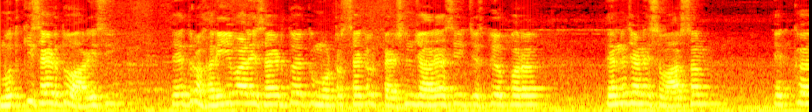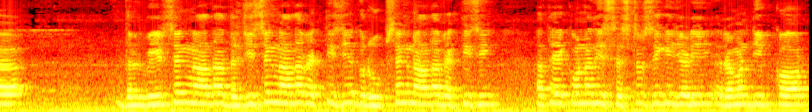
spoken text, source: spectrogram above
ਮੁਦਕੀ ਸਾਈਡ ਤੋਂ ਆ ਰਹੀ ਸੀ ਤੇ ਇਧਰੋਂ ਹਰੀ ਵਾਲੀ ਸਾਈਡ ਤੋਂ ਇੱਕ ਮੋਟਰਸਾਈਕਲ ਪੈਸ਼ਨ ਜਾ ਰਿਹਾ ਸੀ, ਜਿਸ ਦੇ ਉੱਪਰ ਤਿੰਨ ਜਣੇ ਸਵਾਰ ਸਨ। ਇੱਕ ਦਲਵੀਰ ਸਿੰਘ ਨਾਂ ਦਾ, ਦਲਜੀਤ ਸਿੰਘ ਨਾਂ ਦਾ ਵਿਅਕਤੀ ਸੀ, ਇੱਕ ਰੂਪ ਸਿੰਘ ਨਾਂ ਦਾ ਵਿਅਕਤੀ ਸੀ ਅਤੇ ਇੱਕ ਉਹਨਾਂ ਦੀ ਸਿਸਟਰ ਸੀਗੀ ਜਿਹੜੀ ਰਮਨਦੀਪ ਕੌਰ।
